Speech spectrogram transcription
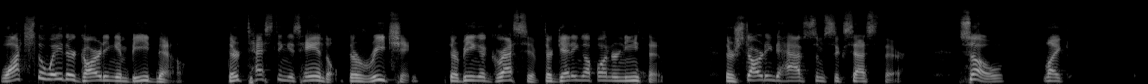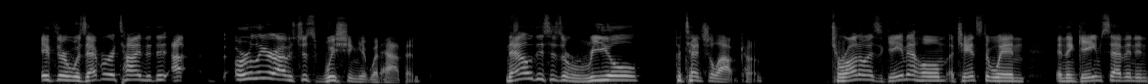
Watch the way they're guarding Embiid now. They're testing his handle. They're reaching. They're being aggressive. They're getting up underneath him. They're starting to have some success there. So, like, if there was ever a time that this, uh, earlier I was just wishing it would happen. Now this is a real potential outcome. Toronto has a game at home, a chance to win, and then Game Seven in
